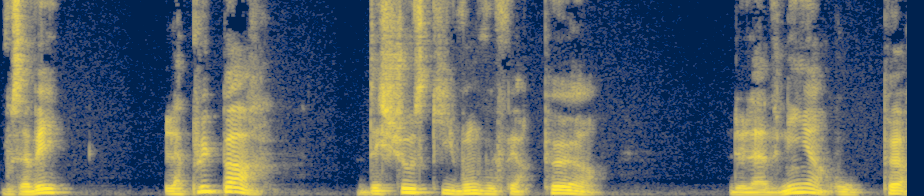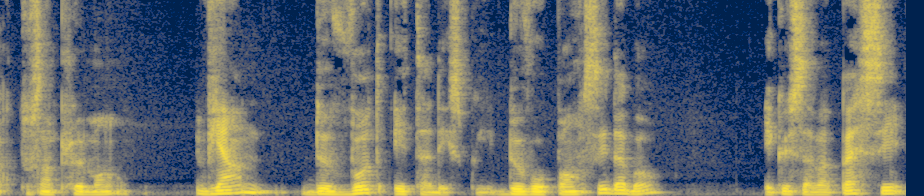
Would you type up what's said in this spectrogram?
Vous savez, la plupart des choses qui vont vous faire peur de l'avenir, ou peur tout simplement, viennent de votre état d'esprit, de vos pensées d'abord, et que ça va passer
